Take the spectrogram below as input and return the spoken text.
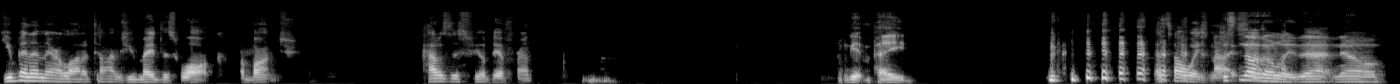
you've been in there a lot of times. You've made this walk a bunch. How does this feel different? I'm getting paid. That's always nice. It's not only that. Now,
